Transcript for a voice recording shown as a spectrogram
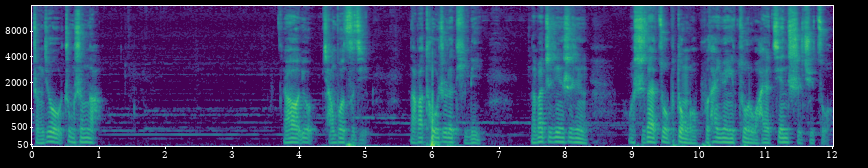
拯救众生啊！然后又强迫自己。哪怕透支了体力，哪怕这件事情我实在做不动了，我不太愿意做了，我还要坚持去做。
